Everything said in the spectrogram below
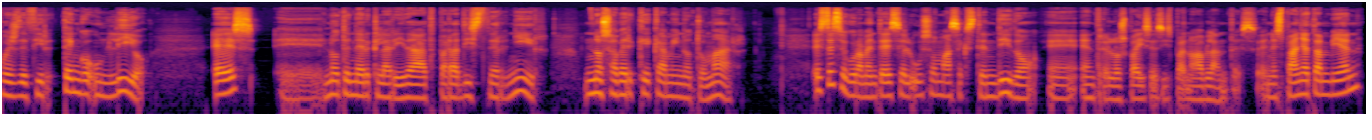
Puedes decir tengo un lío. Es eh, no tener claridad para discernir, no saber qué camino tomar. Este seguramente es el uso más extendido eh, entre los países hispanohablantes. En España también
